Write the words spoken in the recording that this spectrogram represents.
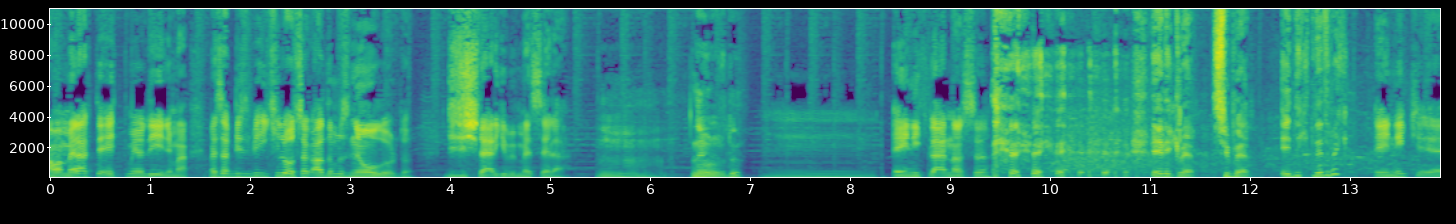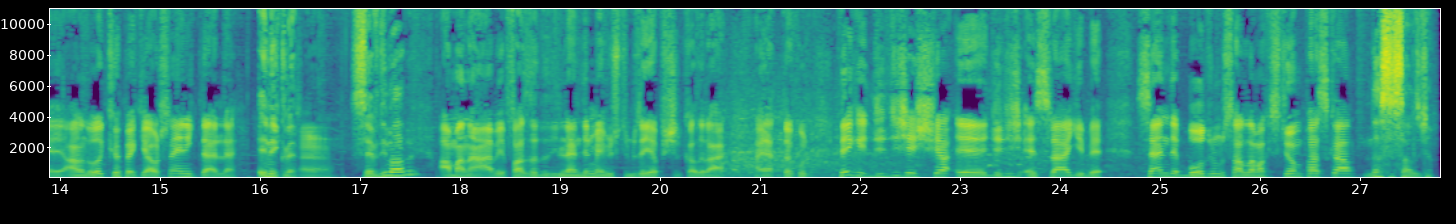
Ama merak da etmiyor değilim ha. Mesela biz bir ikili olsak adımız ne olurdu? Cicişler gibi mesela. Ne olurdu? Enikler nasıl? Enikler. Süper. Enik ne demek? Enik e, Anadolu köpek yavrusuna enik derler. Enikler. He. Sevdim abi. Aman abi fazla da dillendirmeyin üstümüze yapışır kalır ha. Hayatta kurt. Peki ciciş eşya, e, ciciş Esra gibi sen de Bodrum'u sallamak istiyor musun Pascal? Nasıl salacağım?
